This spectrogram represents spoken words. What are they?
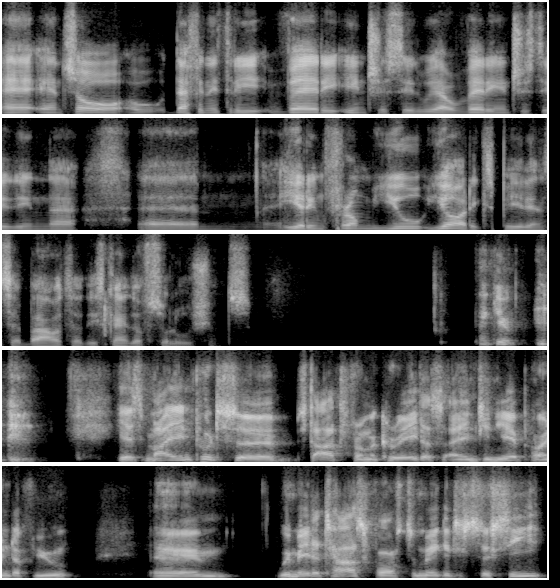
and so definitely very interested, we are very interested in um, hearing from you your experience about uh, these kind of solutions. Thank you. yes, my inputs uh, start from a creator's engineer point of view. um, we made a task force to make it succeed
